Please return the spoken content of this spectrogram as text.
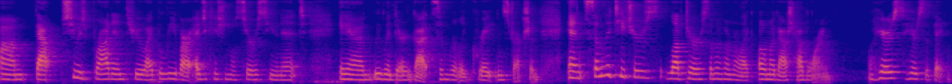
um, that she was brought in through, I believe, our educational service unit. And we went there and got some really great instruction. And some of the teachers loved her. Some of them are like, oh my gosh, how boring. Well, here's, here's the thing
